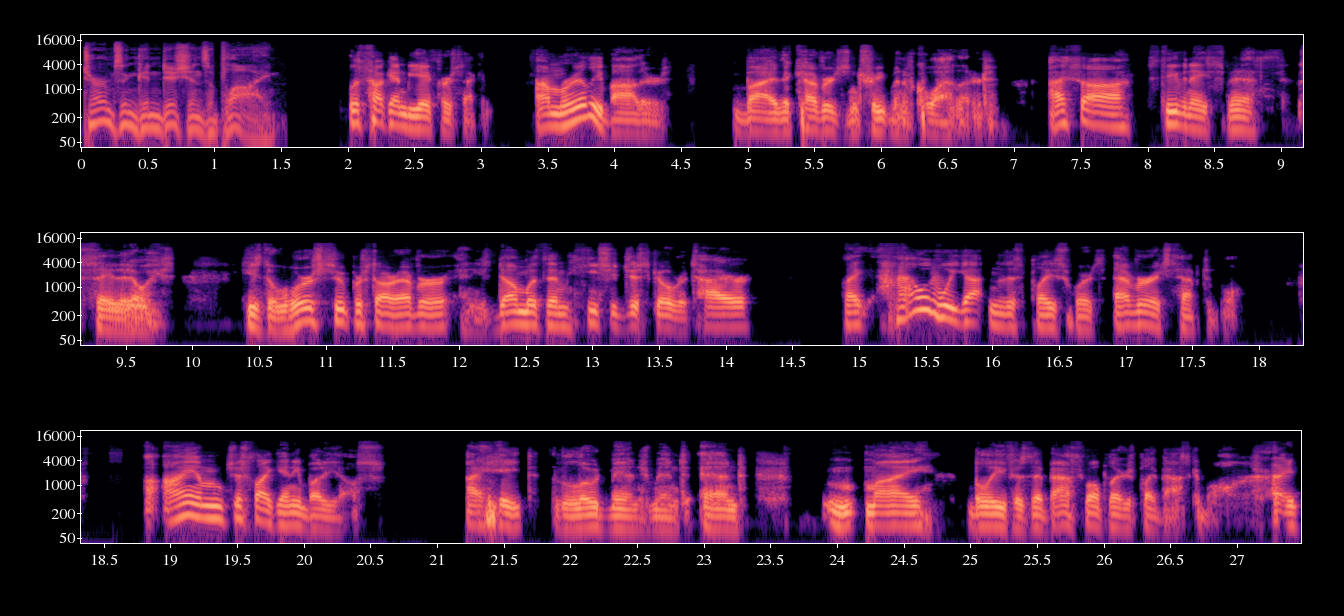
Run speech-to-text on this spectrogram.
Terms and conditions apply. Let's talk NBA for a second. I'm really bothered by the coverage and treatment of Kawhi Leonard. I saw Stephen A. Smith say that oh, he's, he's the worst superstar ever and he's done with him. He should just go retire. Like, how have we gotten to this place where it's ever acceptable? I am just like anybody else. I hate load management. And my belief is that basketball players play basketball, right?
